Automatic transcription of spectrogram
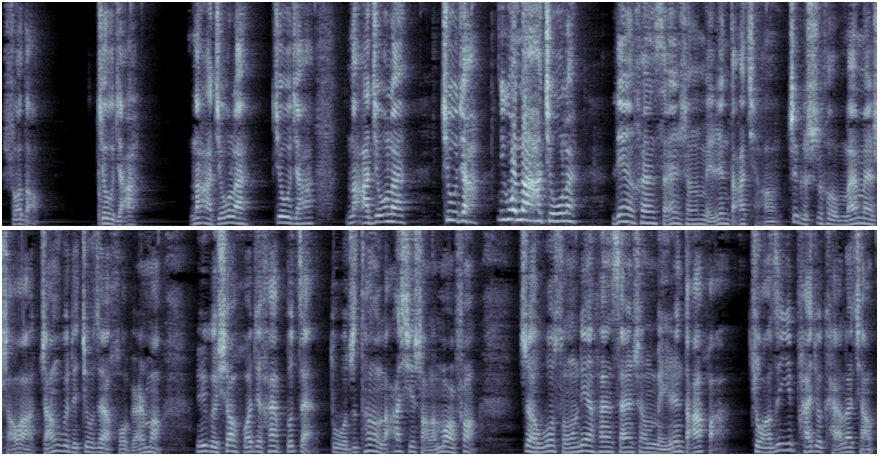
说道：“酒家，拿酒来！酒家，拿酒来！酒家，你给我拿酒来！”连喊三声，没人搭腔。这个时候，买卖烧啊，掌柜的就在后边忙。有个小伙计还不在，肚子疼，拉稀上了茅房。这武松连喊三声，没人搭话，桌子一拍就开了枪。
